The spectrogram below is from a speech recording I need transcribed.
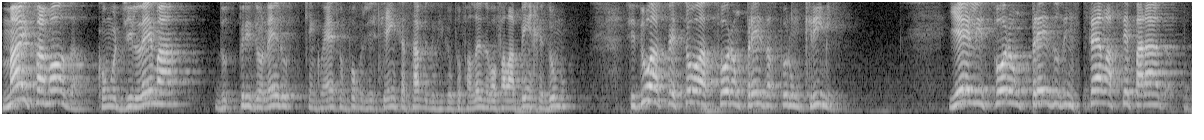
Mais famosa como dilema dos prisioneiros. Quem conhece um pouco de ciência sabe do que, eu estou falando, eu vou falar bem em resumo. Se duas pessoas foram presas por um crime e eles foram presos em celas separadas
